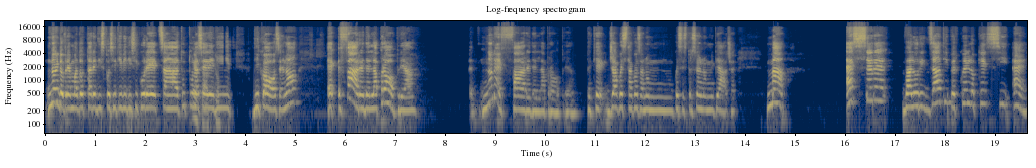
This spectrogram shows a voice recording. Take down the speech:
noi, Dovremmo, adottare dispositivi di sicurezza, tutta una esatto. serie di, di cose, no? E fare della propria non è fare della propria, perché già questa cosa non, questa espressione non mi piace, ma essere valorizzati per quello che si è.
